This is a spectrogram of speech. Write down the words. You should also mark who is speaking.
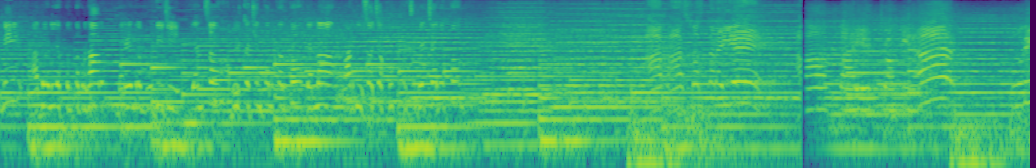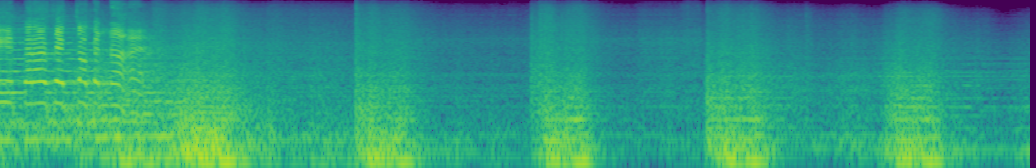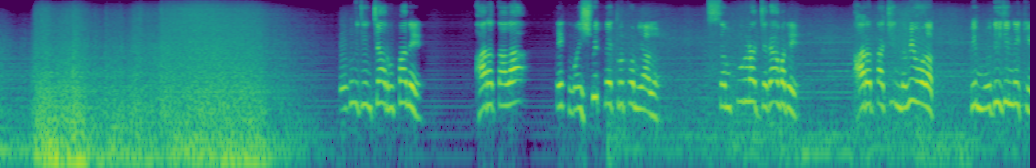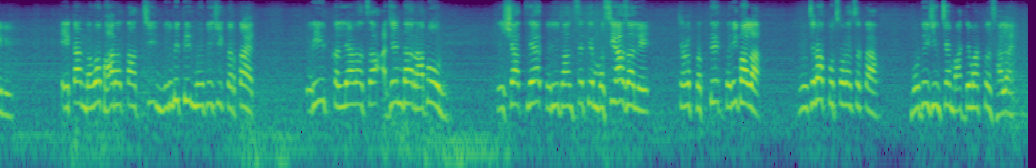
Speaker 1: आदरणीय पंतप्रधान नरेंद्र मोदीजी यांचं अभिष्ट चिंतन करतो. त्यांना वाढदिवसाच्या खूप खूप शुभेच्छा देतो.
Speaker 2: आप आश्वस्त रहिए. आपका ये चौकीदार पूरी तरह से चौकन्ना है.
Speaker 1: नेहरूजींच्या रूपाने भारताला एक वैश्विक नेतृत्व मिळालं. संपूर्ण जगामध्ये भारताची नवी ओळख ही मोदीजींनी केली. एका नवभारताची निर्मिती मोदीजी करतायत. गरीब कल्याणाचा अजेंडा राबवून देशातल्या गरिबांचे ते मसिहा झाले. त्यामुळे प्रत्येक गरीबाला योजना पोचवण्याचं काम मोदीजींच्या माध्यमातून झालं आहे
